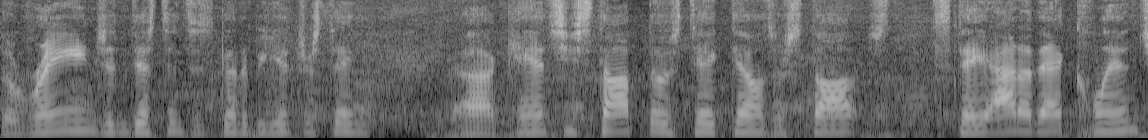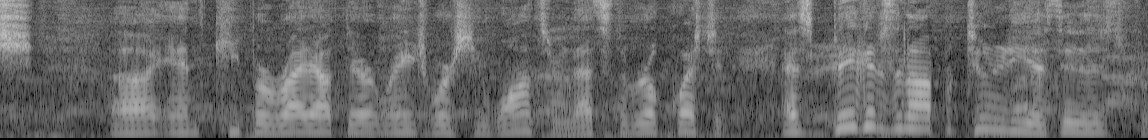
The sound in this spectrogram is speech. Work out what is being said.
the range and distance is going to be interesting. Uh, can she stop those takedowns or stop, stay out of that clinch? uh, and keep her right out there at range where she wants her? That's the real question. As big as an opportunity as it is for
